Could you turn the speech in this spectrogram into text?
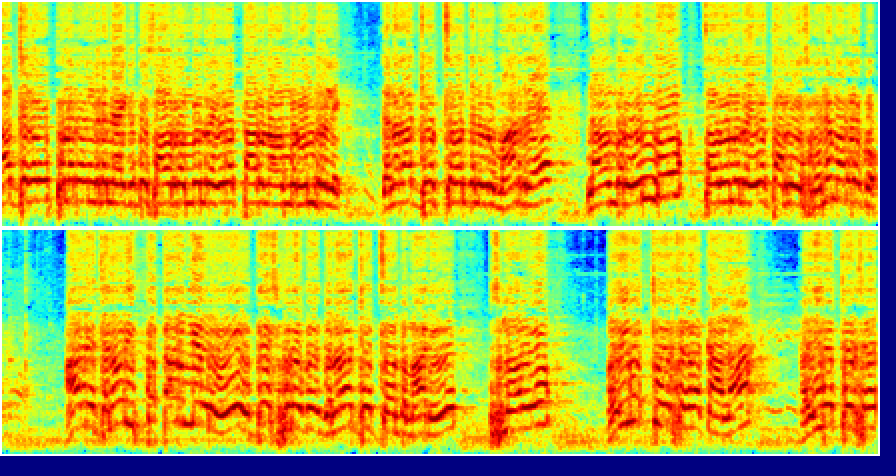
ರಾಜ್ಯಗಳು ಪುನರ್ವಿಂಗಡಣೆ ಆಗಿದ್ದು ಸಾವಿರದ ಒಂಬೈನೂರ ಐವತ್ತಾರು ನವೆಂಬರ್ ಒಂದರಲ್ಲಿ. ಗಣರಾಜ್ಯೋತ್ಸವ ಅಂತ ಏನಾದ್ರು ಮಾಡಿದ್ರೆ ನವೆಂಬರ್ ಒಂದು, ಸಾವಿರದ ಒಂಬೈನೂರ ಐವತ್ತಾರನೇ ಇಸ್ವಿನೇ ಮಾಡಬೇಕು. ಆದ್ರೆ ಜನವರಿ ಇಪ್ಪತ್ತಾರನೇ ಅವರು ಉದ್ದೇಶಪೂರ್ವಕ ಗಣರಾಜ್ಯೋತ್ಸವ ಅಂತ ಮಾಡಿ ಸುಮಾರು ಐವತ್ತು ವರ್ಷಗಳ ಕಾಲ, ಐವತ್ತು ವರ್ಷಗಳ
